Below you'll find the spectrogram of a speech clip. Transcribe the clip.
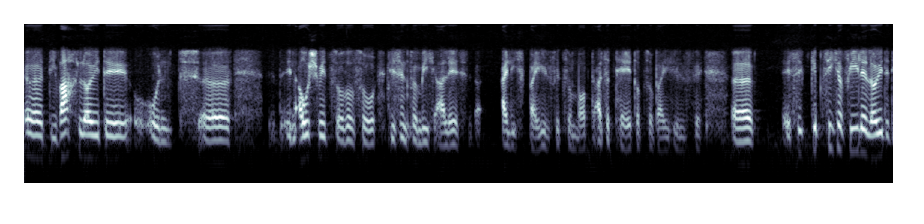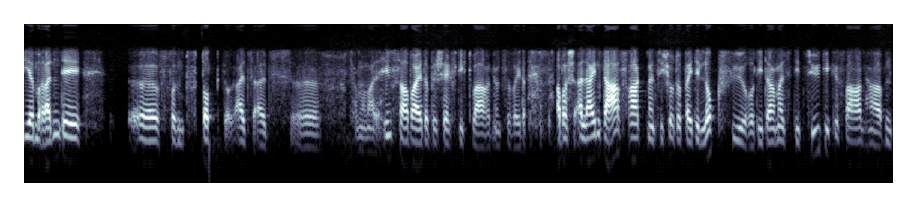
äh, die Wachleute und äh, in Auschwitz oder so, die sind für mich alle eigentlich Beihilfe zum Mord, also Täter zur Beihilfe. Äh, es gibt sicher viele Leute, die am Rande äh, von dort als als äh, sagen wir mal, Hilfsarbeiter beschäftigt waren und so weiter. Aber allein da fragt man sich, oder bei den Lokführern, die damals die Züge gefahren haben,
